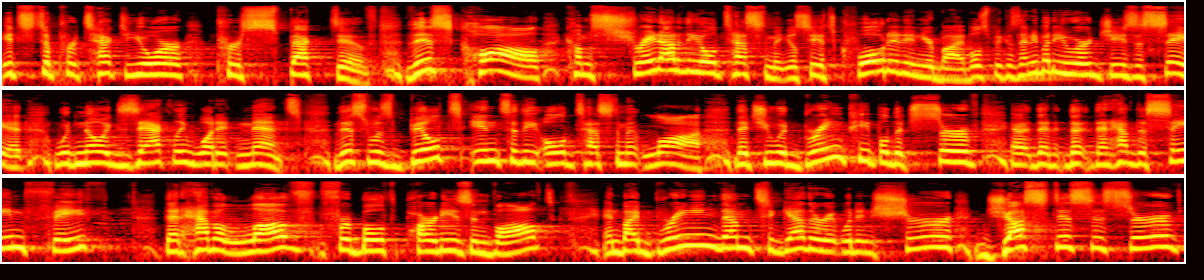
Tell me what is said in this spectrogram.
it's to protect your perspective. This call comes straight out of the Old Testament. You'll see it's quoted in your Bibles because anybody who heard Jesus say it would know exactly what it meant. This was built into the Old Testament law that you would bring people that serve, uh, that, that, that have the same faith that have a love for both parties involved. And by bringing them together, it would ensure justice is served.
